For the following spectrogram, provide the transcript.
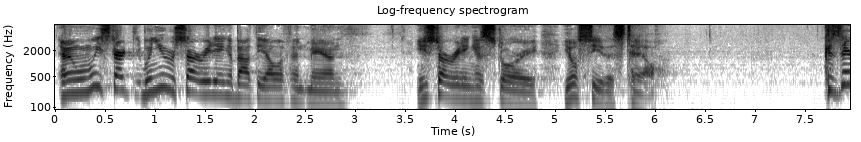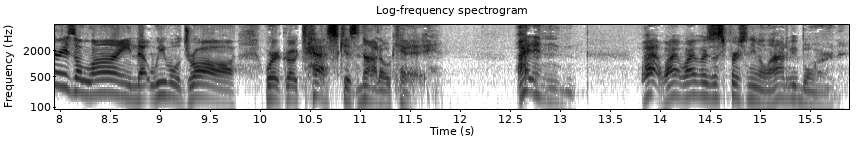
I mean, when we start, when you start reading about the elephant man, you start reading his story, you'll see this tale. Because there is a line that we will draw where grotesque is not okay. Why didn't, why, why, why was this person even allowed to be born?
